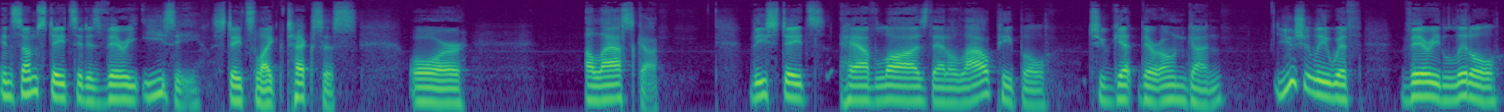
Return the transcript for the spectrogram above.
In some states, it is very easy, states like Texas or Alaska. These states have laws that allow people to get their own gun, usually with very little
